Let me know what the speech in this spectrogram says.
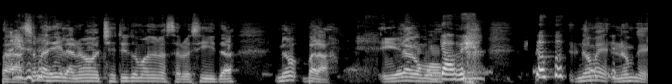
para. Son las 10 de la noche, estoy tomando una cervecita. No, para. Y era como. No me, no, me,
